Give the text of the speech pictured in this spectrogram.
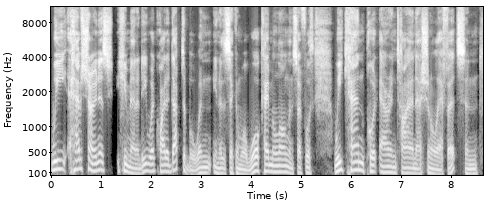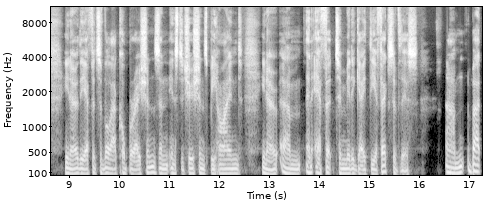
we have shown as humanity we're quite adaptable. When you know the Second World War came along and so forth, we can put our entire national efforts and you know the efforts of all our corporations and institutions behind you know um, an effort to mitigate the effects of this. Um, but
